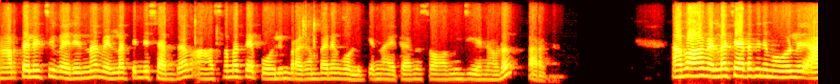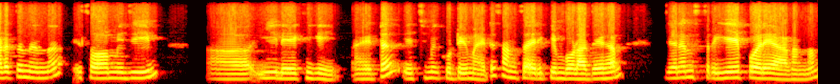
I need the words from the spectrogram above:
ആർത്തലച്ച് വരുന്ന വെള്ളത്തിന്റെ ശബ്ദം ആശ്രമത്തെ പോലും പ്രകമ്പനം കൊള്ളിക്കുന്നതായിട്ടാണ് സ്വാമിജി എന്നോട് പറഞ്ഞത്. അപ്പൊ ആ വെള്ളച്ചാട്ടത്തിന് മുകളിൽ അടുത്ത് നിന്ന് സ്വാമിജിയും ഈ ലേഖികയും ആയിട്ട് ലക്ഷ്മിക്കുട്ടിയുമായിട്ട് സംസാരിക്കുമ്പോൾ അദ്ദേഹം ജനം സ്ത്രീയെ പോലെയാണെന്നും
